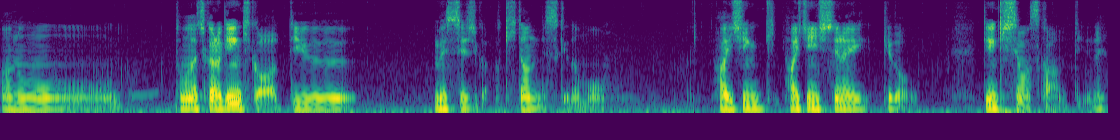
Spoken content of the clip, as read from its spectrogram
あのー、友達から元気かっていうメッセージが来たんですけども、配信、配信してないけど、元気してますかっていうね。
